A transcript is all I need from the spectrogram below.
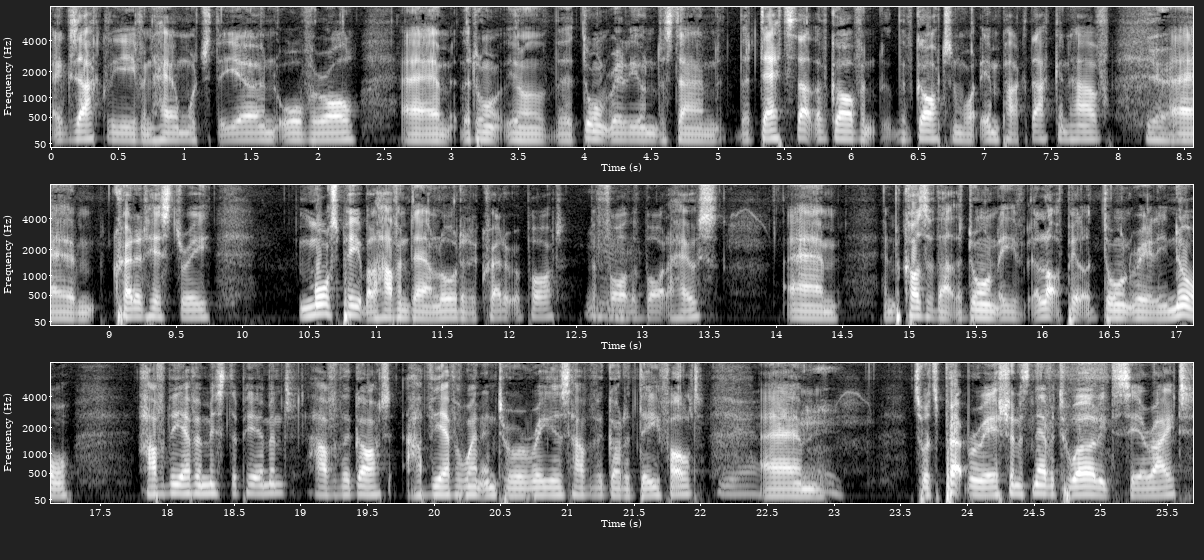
exactly even how much they earn overall. Um, they don't, you know, they don't really understand the debts that they've got, and, they've got, and what impact that can have. Yeah. Um, credit history. Most people haven't downloaded a credit report before they've bought a house, um, and because of that, they don't. Even, a lot of people don't really know. Have they ever missed a payment? Have they got? Have they ever went into arrears? Have they got a default? Yeah. Um, So it's preparation. It's never too early to say, right,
